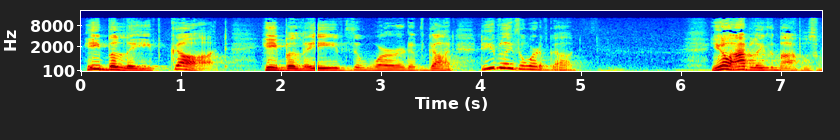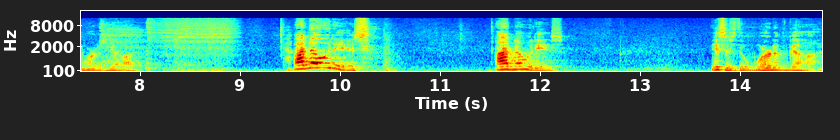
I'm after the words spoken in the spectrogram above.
He believed God. He believed the Word of God. Do you believe the Word of God? You know, I believe the Bible's the Word of God. I know it is. I know it is. This is the Word of God.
